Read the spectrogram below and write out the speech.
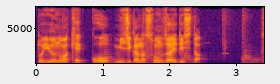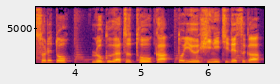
というのは結構身近な存在でした。それと、6月10日という日にちですが、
